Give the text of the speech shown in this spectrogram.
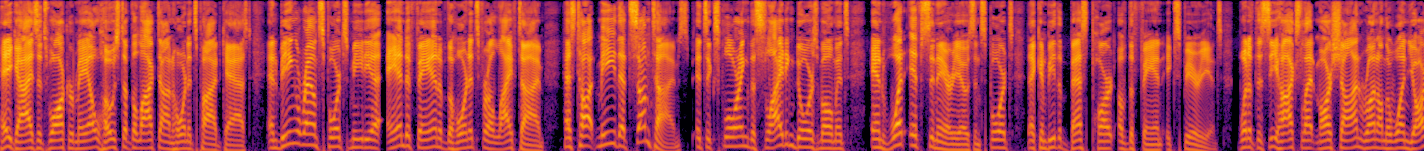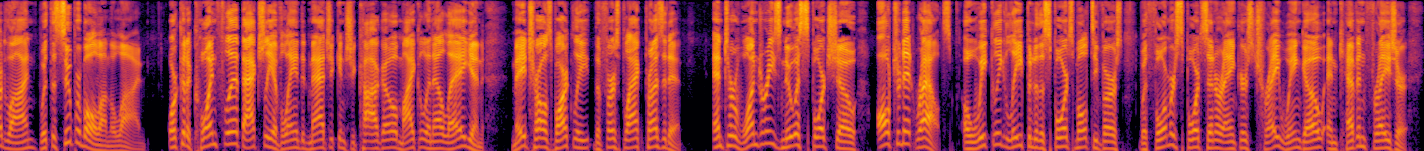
Hey guys, it's Walker Mail, host of the Locked On Hornets podcast, and being around sports media and a fan of the Hornets for a lifetime has taught me that sometimes it's exploring the sliding doors moments and what if scenarios in sports that can be the best part of the fan experience. What if the Seahawks let Marshawn run on the one yard line with the Super Bowl on the line? Or could a coin flip actually have landed Magic in Chicago, Michael in LA, and made Charles Barkley the first black president? Enter Wondery's newest sports show, Alternate Routes, a weekly leap into the sports multiverse with former SportsCenter anchors Trey Wingo and Kevin Frazier.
